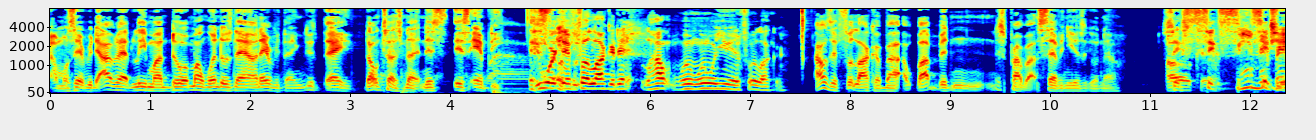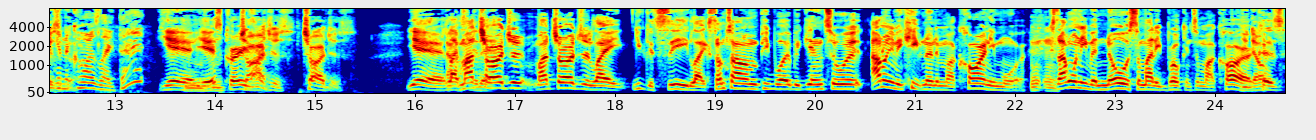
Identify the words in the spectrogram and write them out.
almost every day. I would have to leave my door, my windows down, everything. Just hey, don't touch nothing. It's it's empty. You worked in Foot Locker then? How, when, when were you in Foot Locker? I was at Foot Locker about. I've been. It's probably about seven years ago now. Oh, six, Oh, okay. six, Damn, they're six years breaking the cars like that. Yeah, yeah, it's mm-hmm. crazy. Charges, charges. Yeah, like my say that. charger, my charger, like you could see, like sometimes people will be getting to it. I don't even keep nothing in my car anymore because I won't even know if somebody broke into my car because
